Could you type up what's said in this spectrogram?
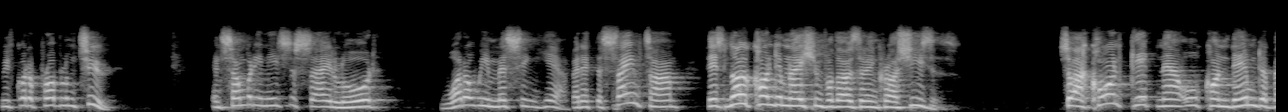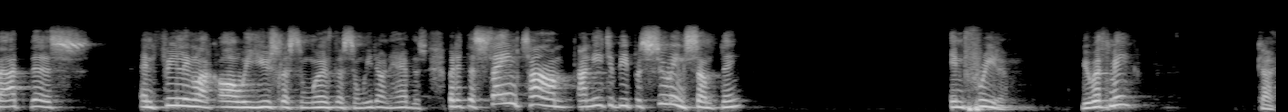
we've got a problem too. And somebody needs to say, Lord, what are we missing here? But at the same time, there's no condemnation for those that are in Christ Jesus. So I can't get now all condemned about this and feeling like, oh, we're useless and worthless and we don't have this. But at the same time, I need to be pursuing something in freedom. You with me? Okay.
